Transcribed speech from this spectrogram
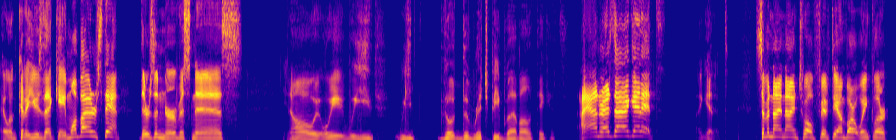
I could have used that game one, but I understand. There's a nervousness. You know, we we we, the, the rich people have all the tickets. I understand. I get it. I get it. 799 1250. I'm Bart Winkler.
